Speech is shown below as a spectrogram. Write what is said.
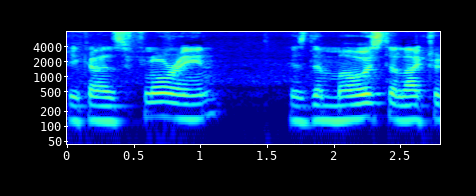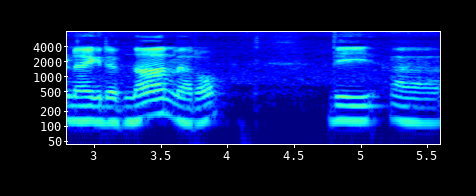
because fluorine is the most electronegative nonmetal. The uh,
